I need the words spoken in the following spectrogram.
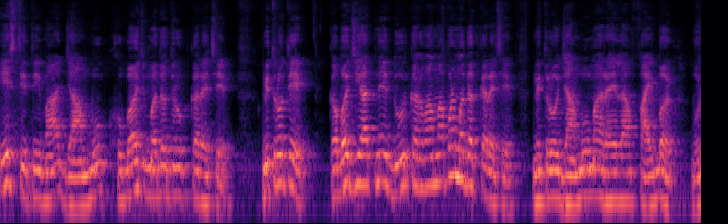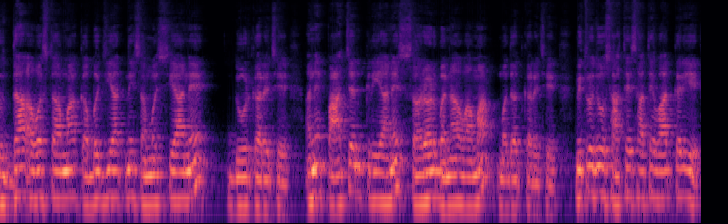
એ સ્થિતિમાં જાંબુ ખૂબ જ મદદરૂપ કરે છે. મિત્રો, તે કબજિયાતને દૂર કરવામાં પણ મદદ કરે છે. મિત્રો, જાંબુમાં રહેલા ફાઇબર વૃદ્ધા અવસ્થામાં કબજિયાતની સમસ્યાને દૂર કરે છે અને પાચન ક્રિયાને સરળ બનાવવામાં મદદ કરે છે. મિત્રો, જો સાથે સાથે વાત કરીએ,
